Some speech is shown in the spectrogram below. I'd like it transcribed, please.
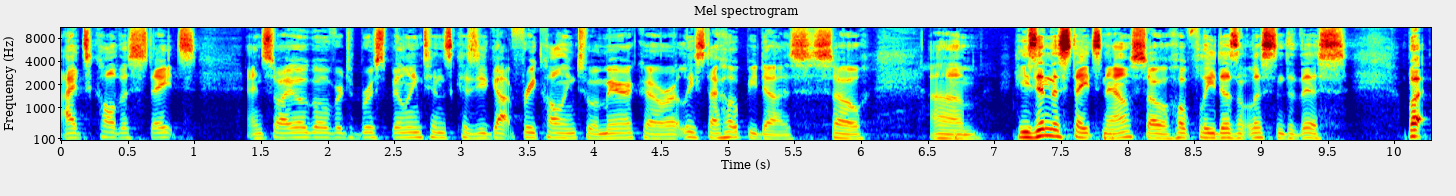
I had to call the states and so I go over to Bruce Billington's because he got free calling to America, or at least I hope he does. So um, he's in the States now, so hopefully he doesn't listen to this. But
